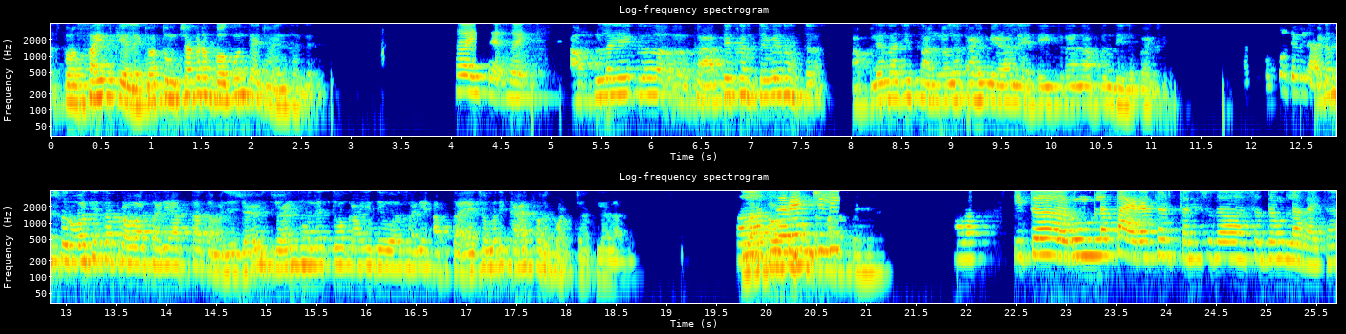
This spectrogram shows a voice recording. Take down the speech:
प्रोत्साहित केलंय किंवा तुमच्याकडे बघून त्या जॉईन झालेत. होय सर होय. आपलं एक आद्य कर्तव्य राहतं. आपल्याला जे चांगलं काही मिळालंय ते इतरांना आपण दिलं पाहिजे. मॅडम सुरुवातीचा प्रवास आणि आत्ताचा म्हणजे ज्यावेळेस जॉईन झाले तो काही दिवस आणि आत्ता याच्यामध्ये काय फरक वाटतोय आपल्याला? सर ऍक्च्युली इथं रूमला पायऱ्या चढताना सुद्धा असं दम लागायचा.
